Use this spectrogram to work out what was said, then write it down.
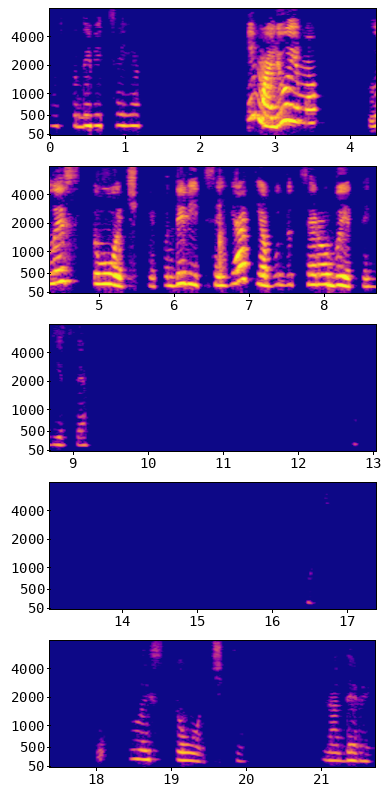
Ось подивіться як. І малюємо листочки. Подивіться, як я буду це робити, діти. Ось такі листочки на дерева.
